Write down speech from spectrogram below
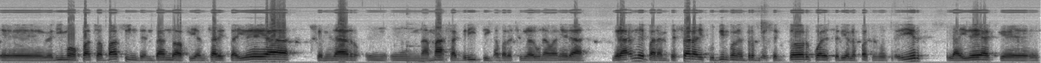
eh, venimos paso a paso intentando afianzar esta idea, generar una masa crítica, para decirlo de alguna manera, grande, para empezar a discutir con el propio sector cuáles serían los pasos a seguir. La idea es que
